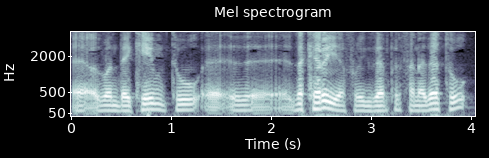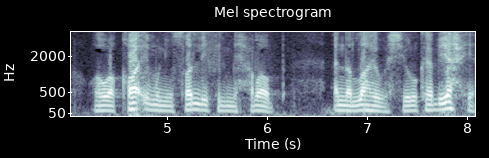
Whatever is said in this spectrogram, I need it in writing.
uh, when they came to uh, Zakaria for example فنادته وهو قائم يصلي في المحراب أن الله يبشرك بيحيى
